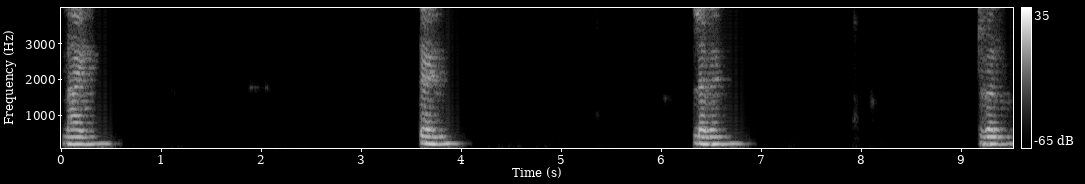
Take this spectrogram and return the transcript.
nine, ten, eleven, twelve.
